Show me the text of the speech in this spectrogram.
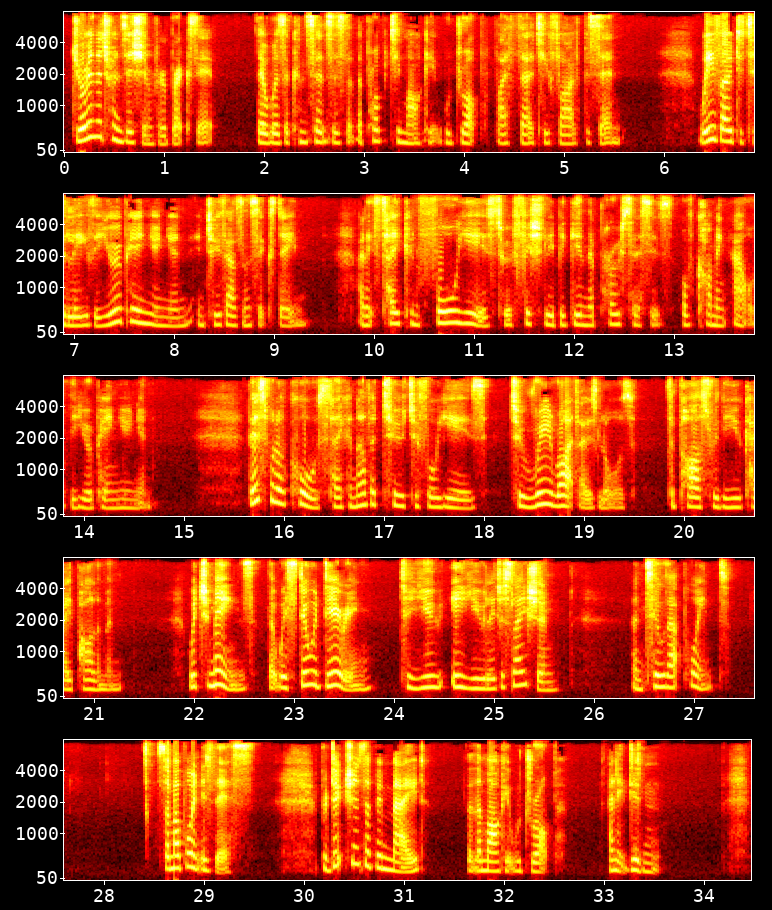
During the transition for Brexit, there was a consensus that the property market will drop by 35%. We voted to leave the European Union in 2016 and it's taken four years to officially begin the processes of coming out of the European Union. This will, of course, take another two to four years to rewrite those laws to pass through the UK Parliament, which means that we're still adhering to EU legislation until that point. So, my point is this predictions have been made that the market would drop, and it didn't.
